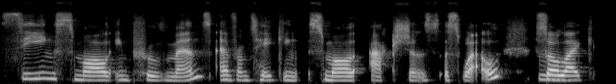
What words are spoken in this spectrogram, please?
seeing small improvements and from taking small actions as well. Mm. So like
